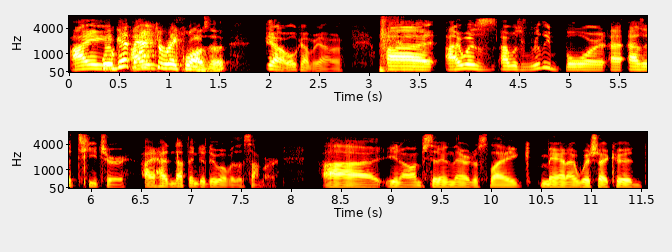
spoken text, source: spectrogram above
I we'll get back I- to Rayquaza. Yeah, we'll come. Yeah. Uh, I was I was really bored as a teacher. I had nothing to do over the summer. Uh, you know, I'm sitting there just like, man, I wish I could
